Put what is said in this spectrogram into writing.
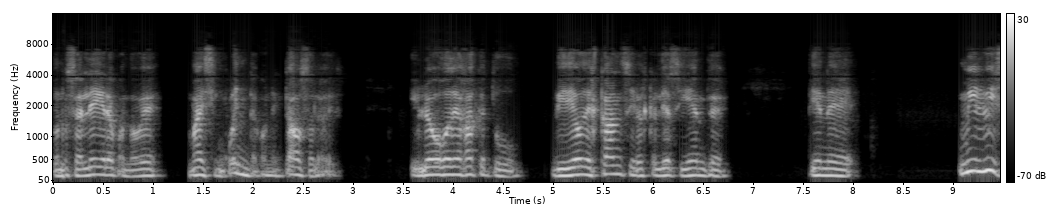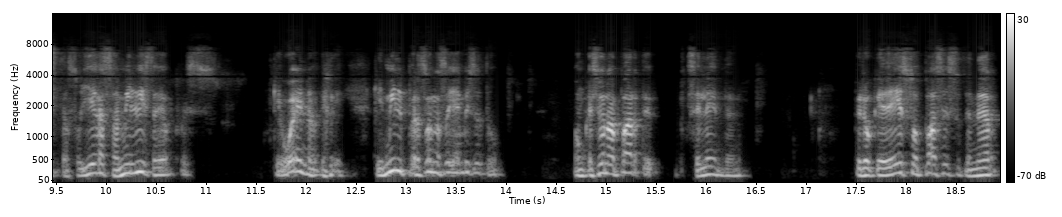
Uno se alegra cuando ve más de 50 conectados a la vez. Y luego dejas que tu video descanse y ves que el día siguiente tiene mil vistas o llegas a mil vistas, ya pues qué bueno, que, que, mil personas hayan visto tú, aunque sea una parte, excelente, ¿no? pero que de eso pases a tener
